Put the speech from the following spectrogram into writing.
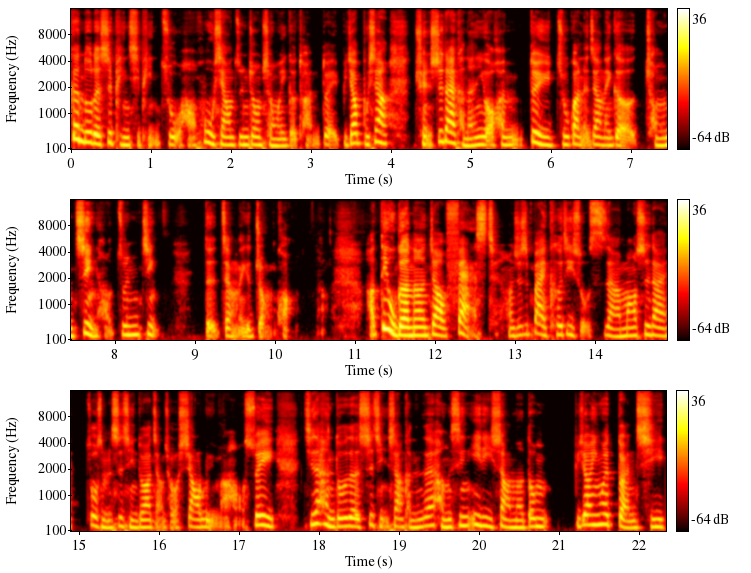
更多的是平起平坐，哈，互相尊重，成为一个团队，比较不像犬世代可能有很对于主管的这样的一个崇敬、哈尊敬的这样的一个状况。好，第五个呢叫 fast，啊就是拜科技所赐啊。猫世代做什么事情都要讲求效率嘛，哈，所以其实很多的事情上，可能在恒心毅力上呢，都比较因为短期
